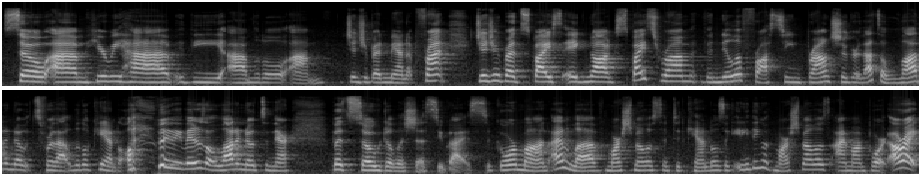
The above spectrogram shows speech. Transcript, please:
So um, here we have the um, little um, gingerbread man up front, gingerbread spice, eggnog, spice rum, vanilla frosting, brown sugar. That's a lot of notes for that little candle. There's a lot of notes in there but so delicious, you guys. Gourmand. I love marshmallow scented candles. Like anything with marshmallows, I'm on board. All right,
